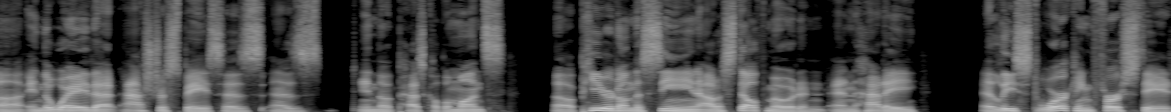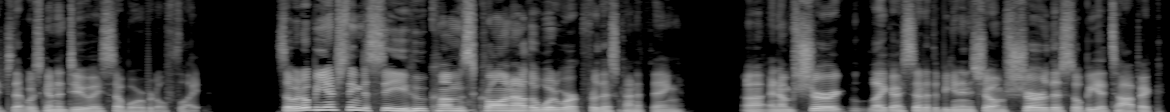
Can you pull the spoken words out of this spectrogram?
uh, in the way that Astra Space has, has in the past couple months, uh, appeared on the scene out of stealth mode and, and had a at least working first stage that was going to do a suborbital flight. So it'll be interesting to see who comes crawling out of the woodwork for this kind of thing. Uh, and I'm sure, like I said at the beginning of the show, I'm sure this will be a topic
